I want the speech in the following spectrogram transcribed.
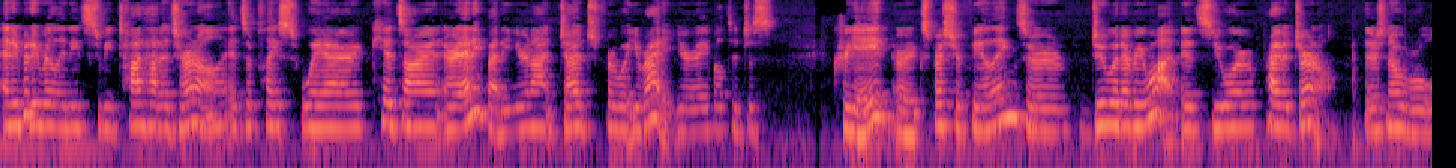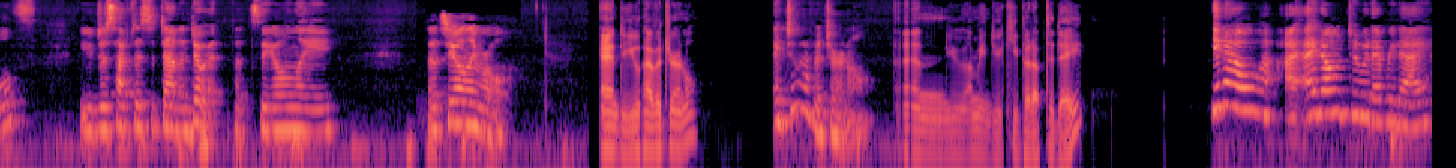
anybody really needs to be taught how to journal. It's a place where kids aren't, or anybody, you're not judged for what you write. You're able to just create or express your feelings or do whatever you want. It's your private journal. There's no rules. You just have to sit down and do it. That's the only that's the only rule. And do you have a journal? I do have a journal. And you, I mean, do you keep it up to date? You know, I, I don't do it every day,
